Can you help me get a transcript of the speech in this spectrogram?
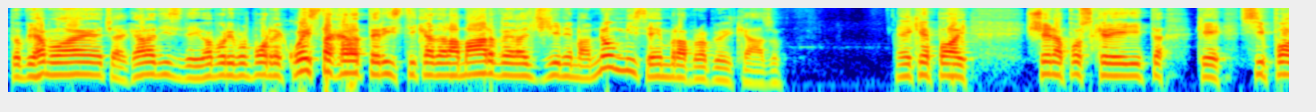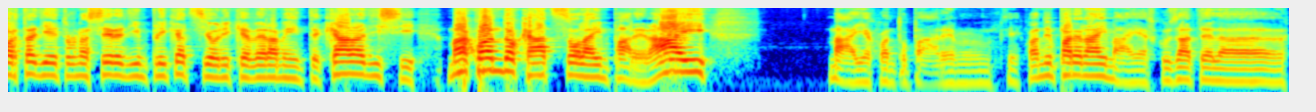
Dobbiamo, eh, cioè, cara Disney, proprio riproporre questa caratteristica della Marvel al cinema, non mi sembra proprio il caso. E che poi scena post credit che si porta dietro una serie di implicazioni che veramente, cara di sì, ma quando cazzo la imparerai? Mai a quanto pare. Quando imparerai mai, scusate la eh,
